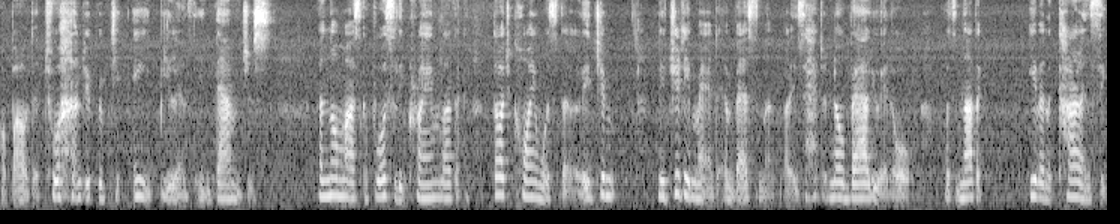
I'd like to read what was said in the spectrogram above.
about 258 billion in damages. Elon Musk falsely claimed that Dogecoin was the legit, legitimate investment, but it had no value at all, was not even a currency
